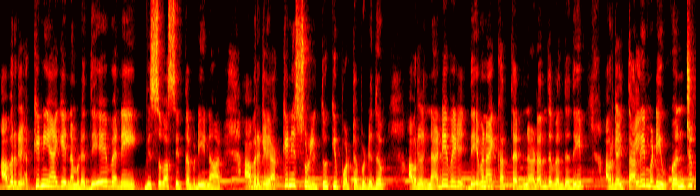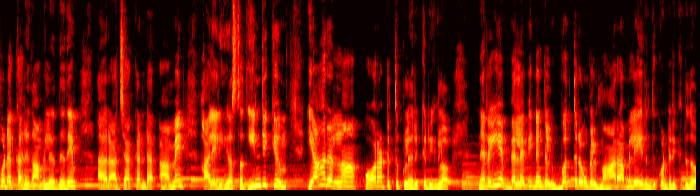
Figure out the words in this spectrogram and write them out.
அவர்கள் அக்கினியாகிய நம்முடைய தேவனை விசுவாசித்தபடியினால் அவர்களை அக்கினி சூழில் தூக்கி போட்ட பொழுதும் அவர்கள் நடுவில் தேவனாய் கர்த்தர் நடந்து வந்தது. அவர்கள் தலைமுடி ஒன்று கூட கருகாமல் இருந்தது. ராஜா கண்டார். ஆமேன். ஹாலில் யோஸ்தத் இன்றைக்கும் யாரெல்லாம் போராட்டத்துக்குள்ள இருக்கிறீங்களோ நிறைய பலவீனங்கள் உபத்திரவங்கள் மாறாமலே இருந்து கொண்டிருக்கிறதோ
